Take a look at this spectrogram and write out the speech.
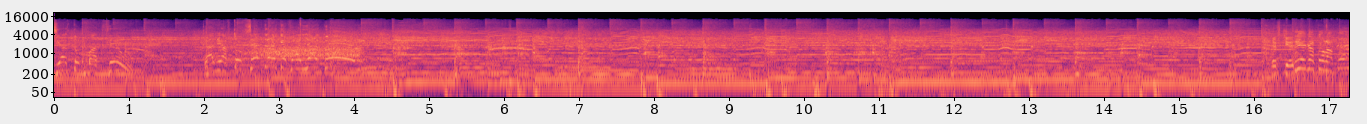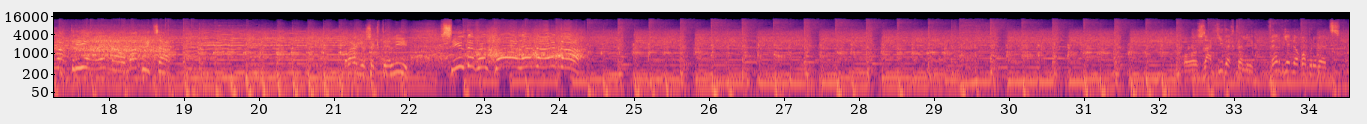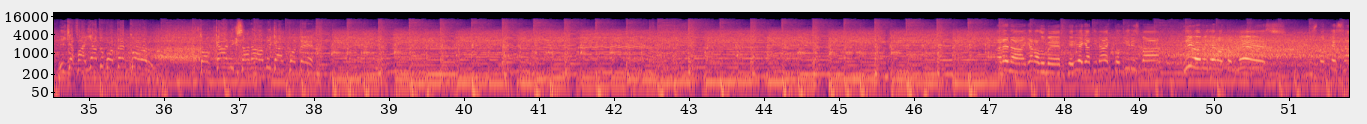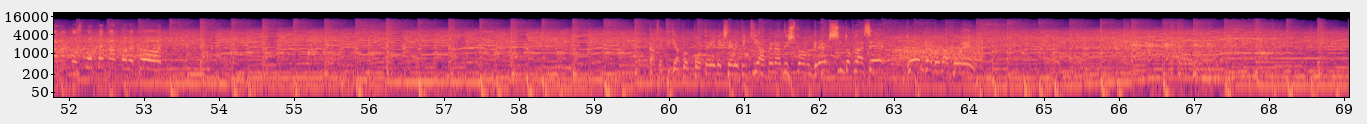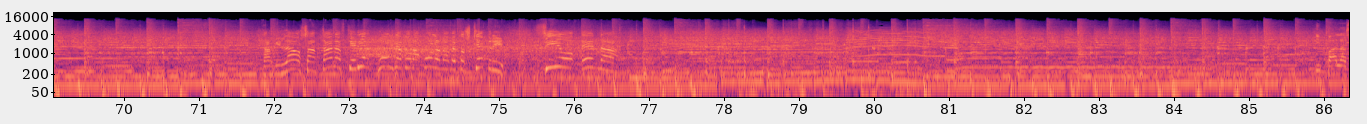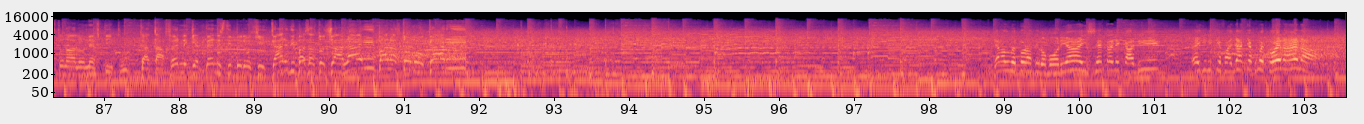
δεξιά στον Ματθαίου. Κάνει αυτό σέντρα κεφαλιά γκολ. Ευκαιρία για τον Απόλλωνα 3-1 ο Μάκουιτσα. Ράγιος εκτελεί. Σίλτεφελ γκολ 1-1. Ο Ζαχίδ εκτελεί. Δεν βγαίνει ο Κόμπριβετς. Η κεφαλιά του ποτέ γκολ. Το κάνει ξανά ο Μίκαλ ποτέ. Αρένα, για να δούμε ευκαιρία για την ΑΕΚ το γύρισμα. 2-0 ο Τολμές στο 44ο λεπτό. Κάθετη για τον ποτέ είναι εξαιρετική απέναντι στον Γκρέμψιν το πλασέ. Γκολ για τον Αποέλ. Χαμηλά ο Σαντάνα ευκαιρία γκολ για τον Απόλλωνα με το Σκέμπρι. 2-1. Η μπάλα στον Αλονεύτη που καταφέρνει και μπαίνει στην περιοχή. Κάνει την πάσα στο Τσαλάι, μπάλα στο Βοκάρι. Για να δούμε τώρα την ομόνια. Η σέντρα είναι καλή. Έγινε η κεφαλιά και έχουμε το 1-1.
